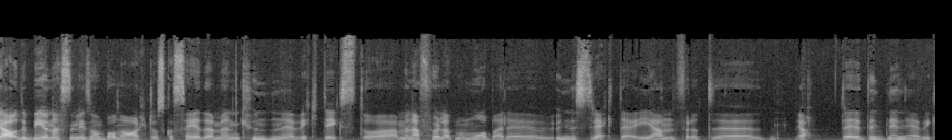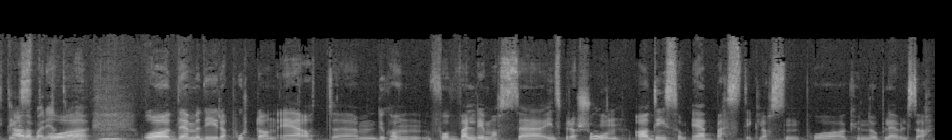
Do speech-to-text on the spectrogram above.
Ja, Det blir jo nesten litt sånn banalt å skal si det, men kunden er viktigst. Og, men jeg føler at man må bare understreke det igjen, for at eh, ja, det, den er viktigst. Ja, det er og, det. og det med de rapportene er at um, du kan få veldig masse inspirasjon av de som er best i klassen på kundeopplevelser.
